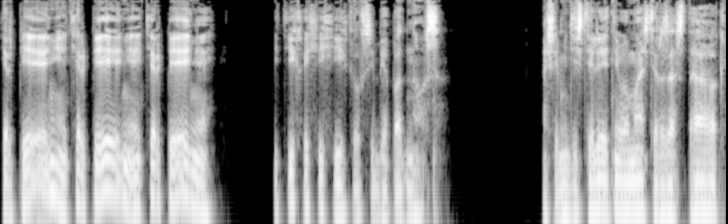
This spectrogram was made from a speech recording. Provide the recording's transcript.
«терпение, терпение, терпение» и тихо хихикал себе под нос. А семидесятилетнего мастера заставок,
